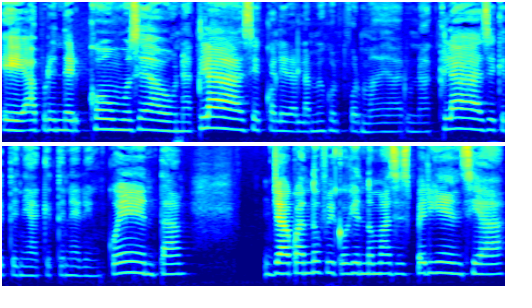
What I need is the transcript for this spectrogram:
eh, aprender cómo se daba una clase, cuál era la mejor forma de dar una clase, que tenía que tener en cuenta. Ya cuando fui cogiendo más experiencia,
